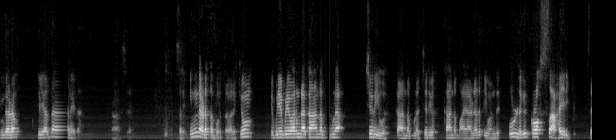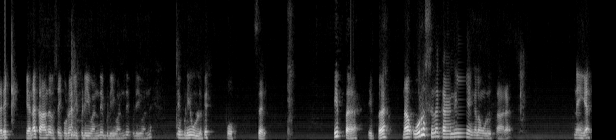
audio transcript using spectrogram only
இந்த இடம் கிளியர் தானே ஆ சரி. சரி இந்த இடத்தை பொறுத்த வரைக்கும் இப்படி எப்படி வரும்டா காந்த புல செறிவு காந்த புல செறிவு காந்த பாய அடர்த்தி வந்து உள்ளுக்கு cross ஆக இருக்கு. சரி ஏன்னா காந்த விசை குடல் இப்படி வந்து இப்படி வந்து இப்படி வந்து இப்படி உள்ளுக்கு போகும் சரி. இப்ப இப்ப நான் ஒரு சில கண்ணியங்களை உங்களுக்கு தரேன். நீங்க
